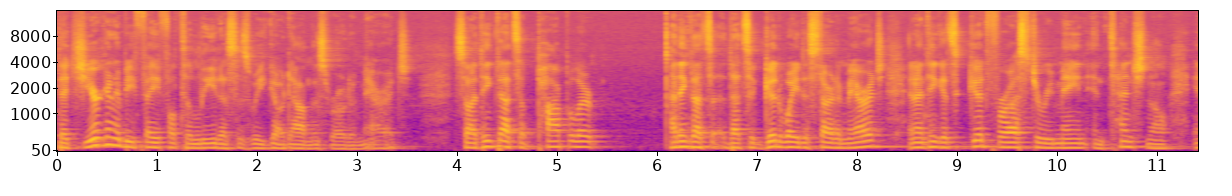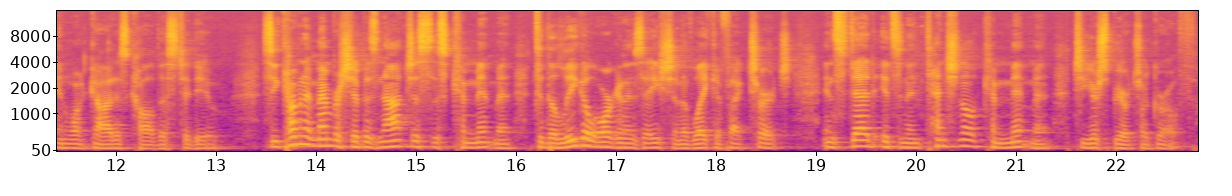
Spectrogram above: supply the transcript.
that you're going to be faithful to lead us as we go down this road of marriage. So I think that's a popular I think that's a, that's a good way to start a marriage, and I think it's good for us to remain intentional in what God has called us to do. See, covenant membership is not just this commitment to the legal organization of Lake Effect Church. Instead, it's an intentional commitment to your spiritual growth.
